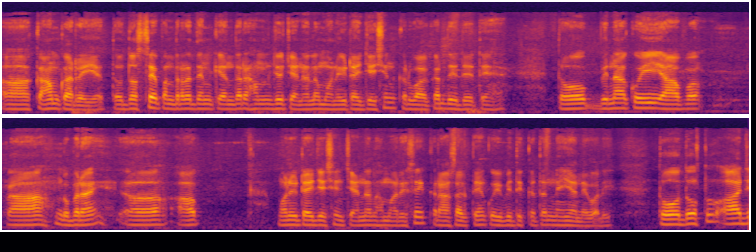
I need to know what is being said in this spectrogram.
आ, काम कर रही है। तो 10 से 15 दिन के अंदर हम जो चैनल है मोनिटाइजेशन करवा कर दे देते हैं। तो बिना कोई आप घबराएँ आप मोनिटाइजेशन चैनल हमारे से करा सकते हैं कोई भी दिक्कत नहीं आने वाली। तो दोस्तों आज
